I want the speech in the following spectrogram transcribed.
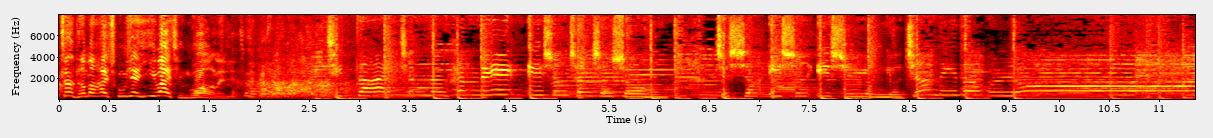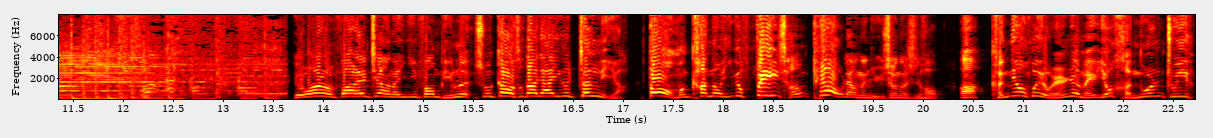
这他妈还出现意外情况了呢！期待着能和你一生长相守，只想一生一世拥有着你的温柔有网友发来这样的一方评论，说：“告诉大家一个真理啊，当我们看到一个非常漂亮的女生的时候啊，肯定会有人认为有很多人追她，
